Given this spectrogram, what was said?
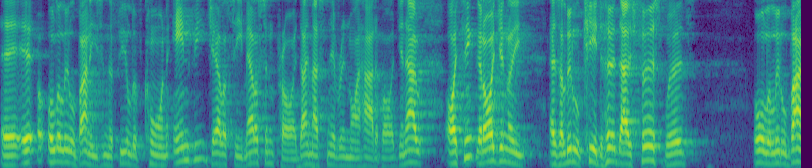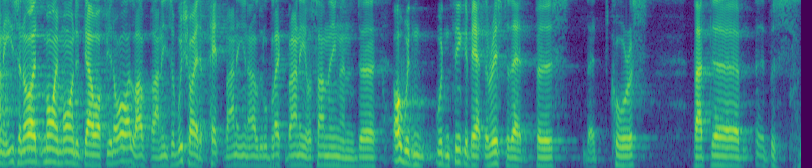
Uh, uh, all the little bunnies in the field of corn, envy, jealousy, malice, and pride, they must never in my heart abide. You know, I think that I generally, as a little kid, heard those first words, all the little bunnies, and I'd, my mind would go off, you know, oh, I love bunnies. I wish I had a pet bunny, you know, a little black bunny or something, and uh, I wouldn't, wouldn't think about the rest of that verse, that chorus, but uh, it was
